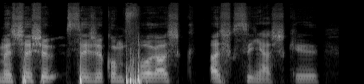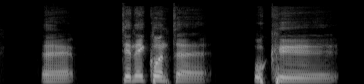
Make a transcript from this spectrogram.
Mas seja, seja como for, acho que, acho que sim, acho que eh, tendo em conta o que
